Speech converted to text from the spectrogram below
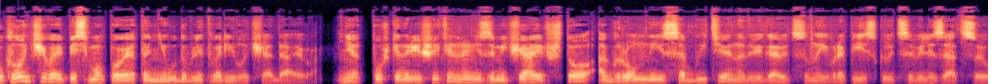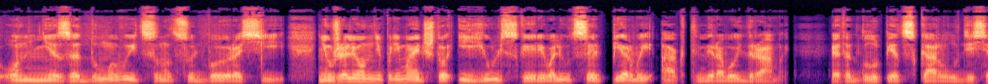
Уклончивое письмо поэта не удовлетворило Чадаева. Нет, Пушкин решительно не замечает, что огромные события надвигаются на европейскую цивилизацию. Он не задумывается над судьбой России. Неужели он не понимает, что июльская революция — первый акт мировой драмы? Этот глупец Карл X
